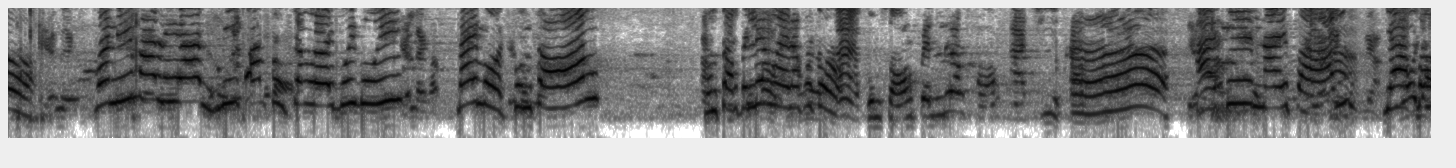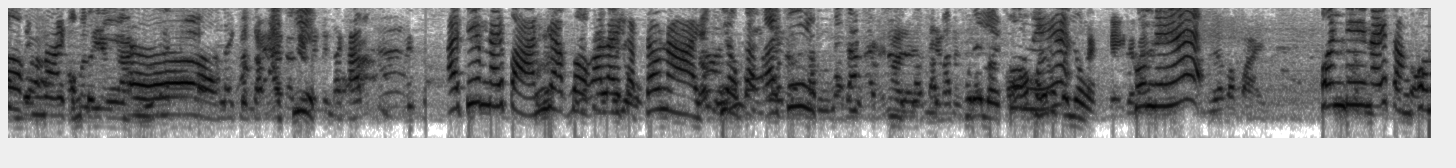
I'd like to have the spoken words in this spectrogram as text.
อเขียนเลยวันนี้มาเรียนมีความสุขจังเลยบุยบุยเขียนอะไรครับได้หมดกลุ่มสอง กลุ่มสองเป็นเรื่องอะไรนะคุณสุอ่ากลุ่ม2เป็นเรื่องของอาชีพคเอรับอ อาชีพในฝัน อยากบเราอกเป็นนายของตัวเองเอออะไรเกี่ยวกับอาชีพนะครับอาชีพในฝันอยากบอกอะไรกับเจ้านาย เกี่ยวกับอาชีพในด้านอาชีพเราสามารถพูดได้เลยขอคนละประโยคกลุ่มนี้ เนื้อก็ไปคนดีในสังคม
